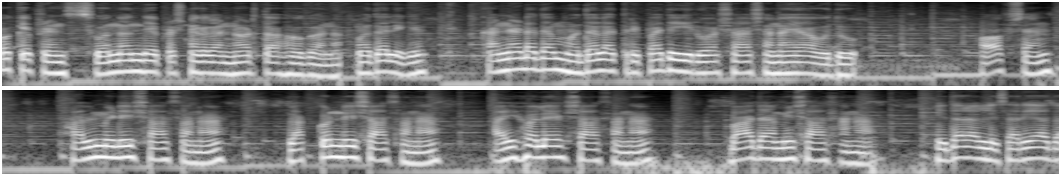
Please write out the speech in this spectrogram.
ಓಕೆ ಫ್ರೆಂಡ್ಸ್, ಒಂದೊಂದೇ ಪ್ರಶ್ನೆಗಳನ್ನು ನೋಡ್ತಾ ಹೋಗೋಣ. ಮೊದಲಿಗೆ, ಕನ್ನಡದ ಮೊದಲ ತ್ರಿಪದಿ ಇರುವ ಶಾಸನ ಯಾವುದು? ಆಪ್ಷನ್, ಹಲ್ಮಿಡಿ ಶಾಸನ, ಲಕ್ಕುಂಡಿ ಶಾಸನ ಐಹೊಲೆ ಶಾಸನ, ಬಾದಾಮಿ ಶಾಸನ. ಇದರಲ್ಲಿ ಸರಿಯಾದ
